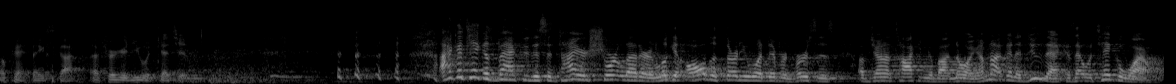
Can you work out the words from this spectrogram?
Okay, thanks, Scott. I figured you would catch it. I could take us back through this entire short letter and look at all the 31 different verses of John talking about knowing. I'm not going to do that because that would take a while.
